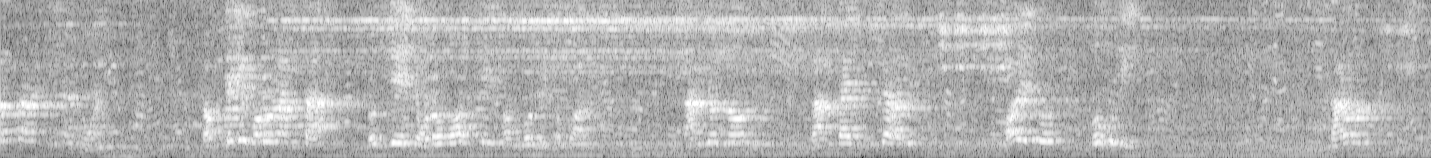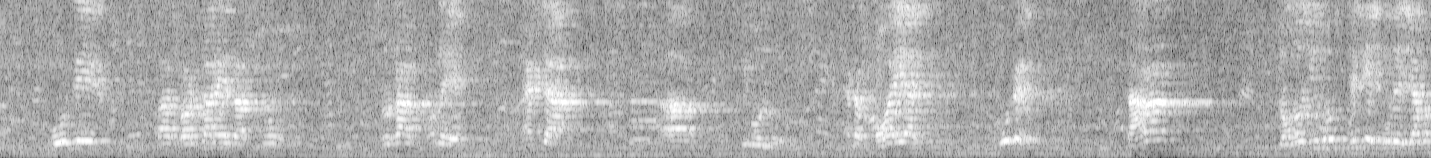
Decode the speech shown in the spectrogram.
রাস্তা এটা সব থেকে বড় রাস্তা হচ্ছে জনমতকে সংগঠিত করা। তার জন্য রাস্তায় দিতে হবে, হয়তো বহুদিন। কারণ কোর্টের বা সরকারের রাষ্ট্র প্রশাসনে একটা কি বলব, একটা ভয় আছে কোর্টের তারা জনজীবন থেকে দূরে যেমন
